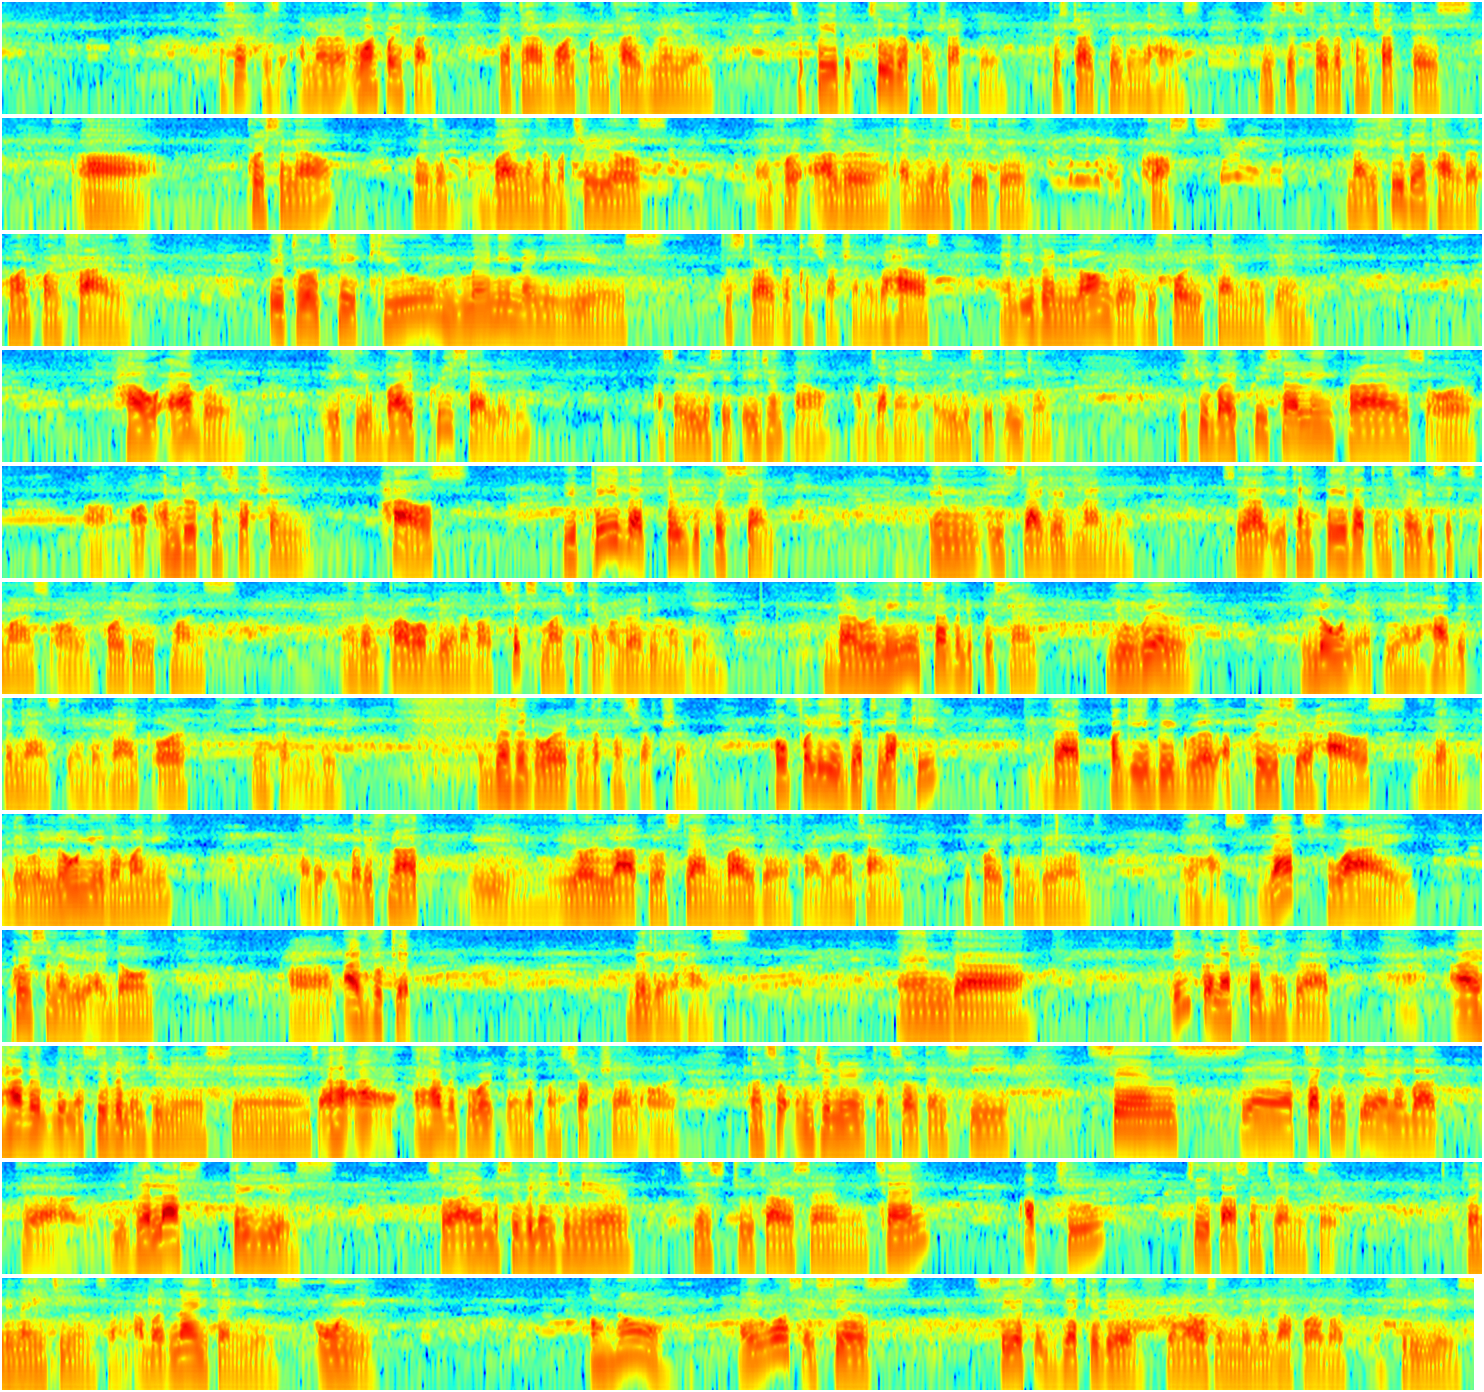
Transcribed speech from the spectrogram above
Is that is am I right? 1.5. You have to have 1.5 million to pay the, to the contractor to start building the house. This is for the contractor's uh, personnel, for the buying of the materials, and for other administrative costs. Now, if you don't have that 1.5, it will take you many, many years to start the construction of a house and even longer before you can move in. However, if you buy pre selling as a real estate agent now, I'm talking as a real estate agent, if you buy pre-selling price or uh, under construction house you pay that 30% in a staggered manner. So you can pay that in 36 months or in 48 months and then probably in about 6 months you can already move in. The remaining 70% you will loan it you will have it financed in the bank or in pag-ibig. It doesn't work in the construction. Hopefully you get lucky that Pag-ibig will appraise your house and then they will loan you the money. But if not, your lot will stand by there for a long time before you can build a house. That's why, personally, I don't uh, advocate building a house. And uh, in connection with that, I haven't been a civil engineer since I, I, I haven't worked in the construction or consult, engineering consultancy since uh, technically in about uh, the last three years. So I am a civil engineer since 2010 up to 2020. So 2019. So about nine, ten years only. Oh no, I was a sales sales executive when I was in Mindanao for about three years.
